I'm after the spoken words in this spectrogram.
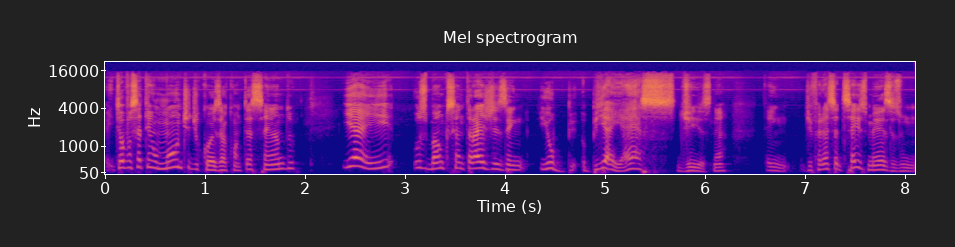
Então você tem um monte de coisa acontecendo, e aí os bancos centrais dizem, e o, BIS diz, né? Tem diferença de seis meses, um,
